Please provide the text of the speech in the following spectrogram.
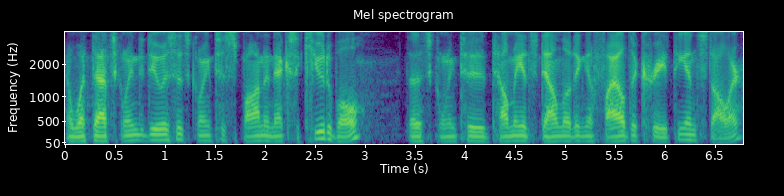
And what that's going to do is it's going to spawn an executable that it's going to tell me it's downloading a file to create the installer.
